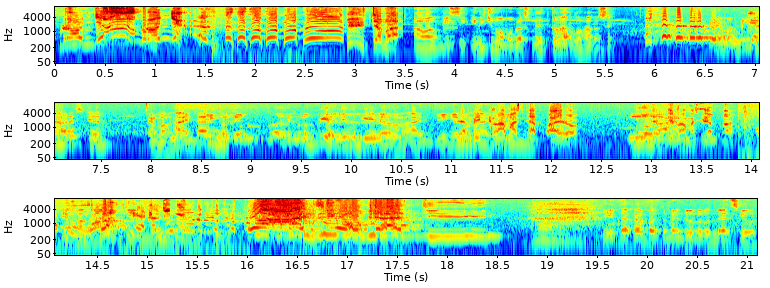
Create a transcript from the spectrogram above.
Bronze, bronze. Coba Awal misi ini cuma 15 menit kelar loh harusnya. Emang iya harusnya. Emang anjing. jam, jam lebih aja begini. Emang anjing, yang emang bikin lama siapa yo? Lu Yang bikin lama anjing. siapa? Oh, Emang anjing, Eh, anjing. Wah anjing hobi anjing. Kita ke apartemen dulu, let's go.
